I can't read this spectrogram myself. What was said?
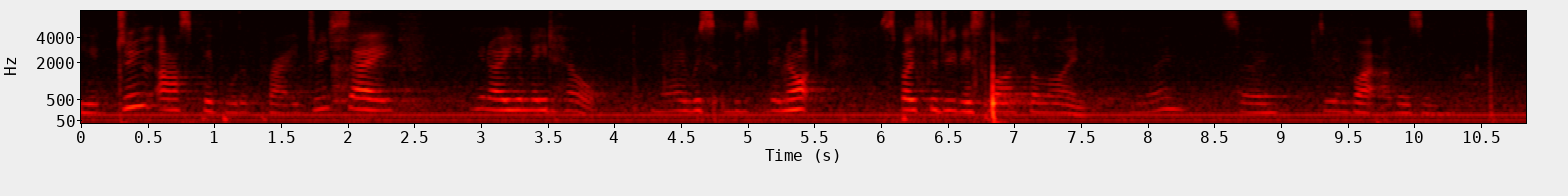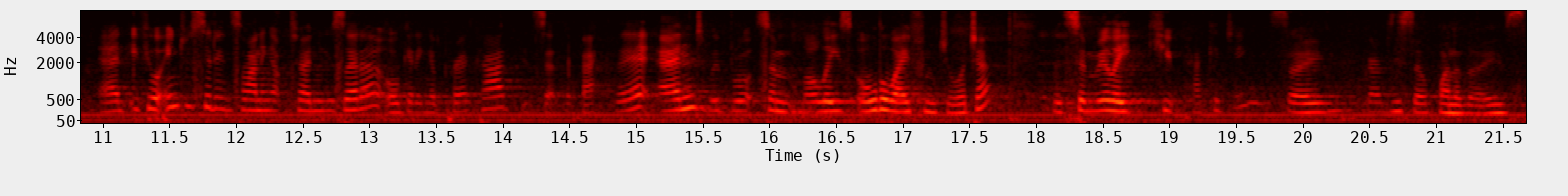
here. Do ask people to pray. Do say, you know, you need help. You know, we're not supposed to do this life alone, you know. So do invite others in. And if you're interested in signing up to our newsletter or getting a prayer card, it's at the back there. And we brought some lollies all the way from Georgia with some really cute packaging. So grab yourself one of those.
